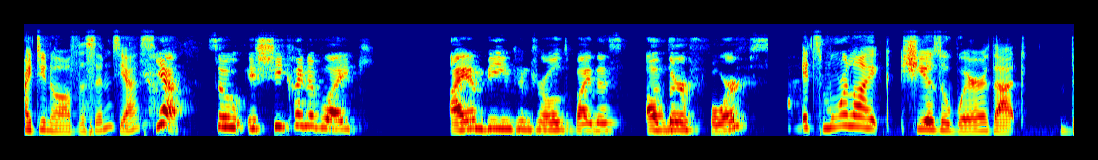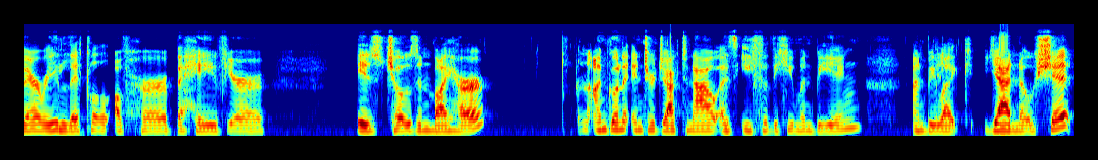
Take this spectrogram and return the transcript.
I do know of The Sims, yes. Yeah. So is she kind of like I am being controlled by this other force? It's more like she is aware that very little of her behavior is chosen by her. And I'm going to interject now as Aoife the human being and be like, yeah, no shit.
